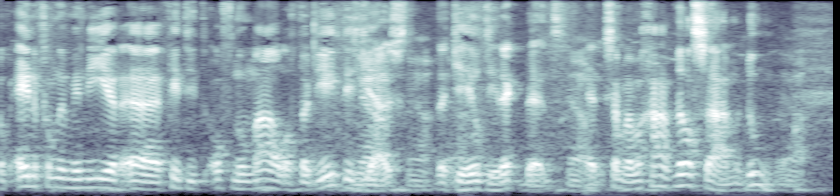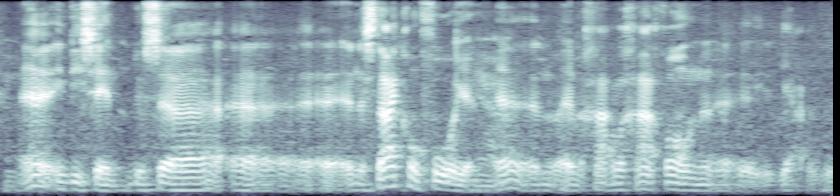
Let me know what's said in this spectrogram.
op een of andere manier uh, vindt hij het of normaal of waardeert hij het ja, juist ja, dat je heel direct bent. En ik zeg maar, we gaan het wel samen doen. Hè, in die zin. Dus, uh, uh, en dan sta ik gewoon voor je. Hè, en we, gaan, we gaan gewoon ja, de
